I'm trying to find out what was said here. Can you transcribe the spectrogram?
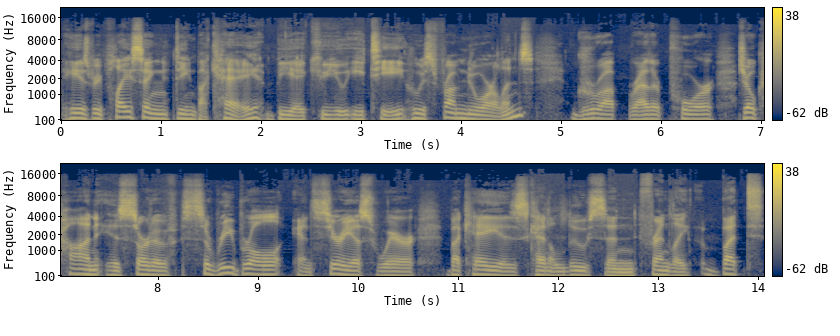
he is replacing Dean Baquet, B A Q U E T, who is from New Orleans grew up rather poor. Joe Kahn is sort of cerebral and serious, where Baquet is kind of loose and friendly. But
